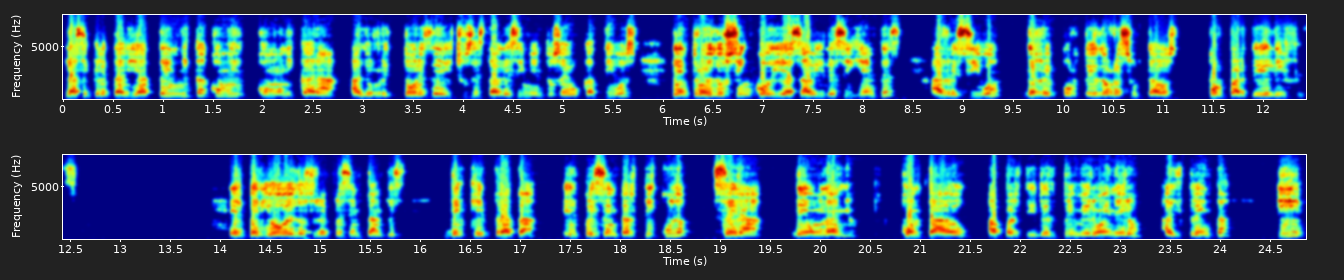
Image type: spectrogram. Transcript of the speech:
La Secretaría Técnica comunicará a los rectores de dichos establecimientos educativos dentro de los cinco días hábiles siguientes al recibo de reporte de los resultados por parte del IFES. El periodo de los representantes de que trata el presente artículo será de un año, contado a partir del 1 de enero al 30 y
